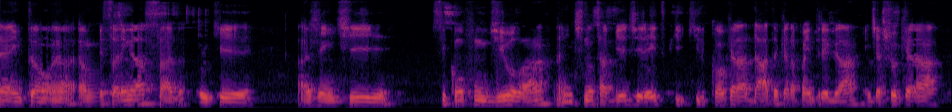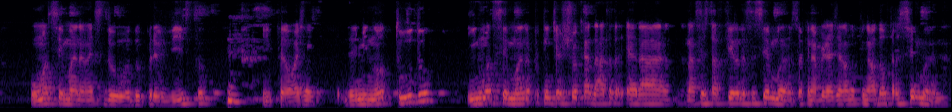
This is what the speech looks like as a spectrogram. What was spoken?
É, então, é, é uma história engraçada, porque a gente se confundiu lá, a gente não sabia direito que, que qual que era a data que era para entregar, a gente achou que era uma semana antes do, do previsto, então a gente terminou tudo em uma semana porque a gente achou que a data era na sexta-feira dessa semana, só que na verdade era no final da outra semana.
